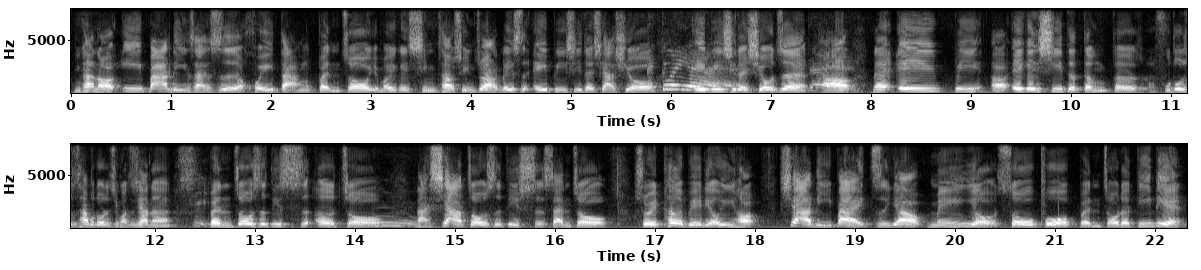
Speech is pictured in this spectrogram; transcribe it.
你看哦，一八零三四回档本周有没有一个形态形状类似 A B C 的下修？对，A B C 的修正。好，那 A B 呃 A 跟 C 的等的幅度是差不多的情况之下呢，是本周是第十二周，那下周是第十三周，所以特别留意哈，下礼拜只要没有。收破本周的低点。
